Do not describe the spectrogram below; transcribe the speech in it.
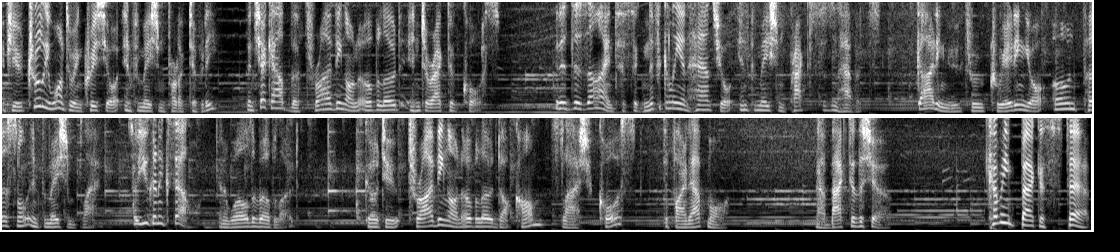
If you truly want to increase your information productivity, then check out the Thriving on Overload interactive course. It is designed to significantly enhance your information practices and habits, guiding you through creating your own personal information plan so you can excel in a world of overload. Go to thrivingonoverload.com slash course to find out more. Now back to the show. Coming back a step,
